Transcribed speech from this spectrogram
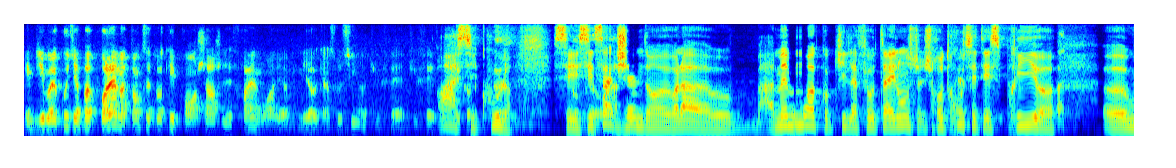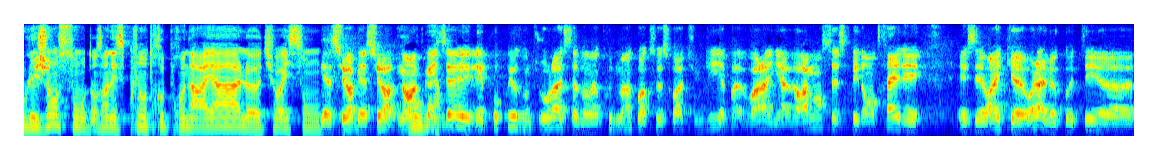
Il me dit, bah, écoute, il n'y a pas de problème, attends que c'est toi qui prends en charge les frais, moi, il n'y a, aucun souci, hein, tu fais. Tu fais ah, c'est cool. C'est ça voilà. que j'aime. Voilà, bah, même moi, quand il l'a fait au Thaïlande, je, retrouve cet esprit. Euh, euh, où les gens sont dans un esprit entrepreneurial, euh, tu vois, ils sont. Bien sûr, bien sûr. Non, et puis, tu sais, les, les, propriétaires sont toujours là, ça donne un coup de main, quoi que ce soit, tu me dis, il y a, pas, voilà, il y a vraiment cet esprit d'entraide et, et c'est vrai que, voilà, le côté. Euh,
